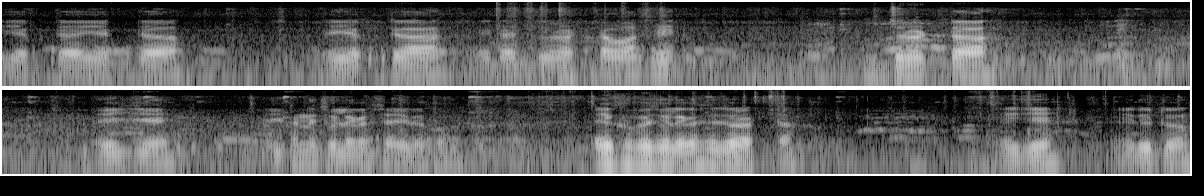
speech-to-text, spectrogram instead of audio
এই একটা এই একটা এই একটা এটার জোড়ারটাও আছে। জোড়ারটা এই যে এইখানে চলে গেছে, এই দেখো। এই খোপে চলে গেছে জোড়ারটা। এই যে, এই দুটো।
